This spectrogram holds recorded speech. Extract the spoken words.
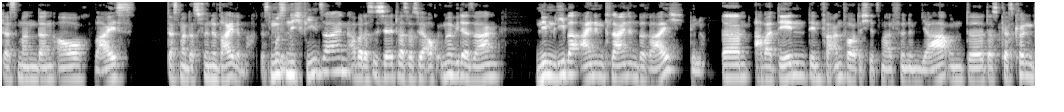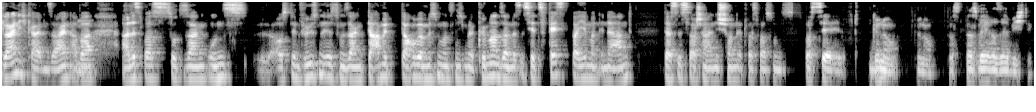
dass man dann auch weiß, dass man das für eine Weile macht. Es muss nicht viel sein, aber das ist ja etwas, was wir auch immer wieder sagen. Nimm lieber einen kleinen Bereich, genau. ähm, aber den, den verantworte ich jetzt mal für ein Jahr und äh, das, das können Kleinigkeiten sein, aber mhm. alles, was sozusagen uns äh, aus den Füßen ist und sagen, damit, darüber müssen wir uns nicht mehr kümmern, sondern das ist jetzt fest bei jemand in der Hand, das ist wahrscheinlich schon etwas, was uns, was sehr hilft. Genau, genau. Das, das wäre sehr wichtig.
